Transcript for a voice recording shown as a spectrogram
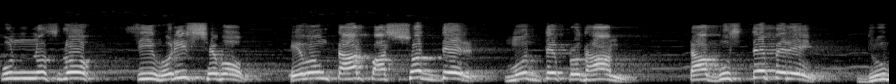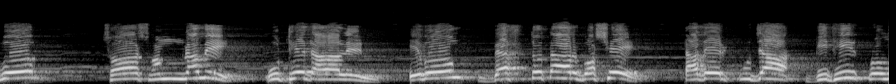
পূর্ণ শ্লোক শ্রী হরির সেবক এবং তার পার্শ্বদের মধ্যে প্রধান। তা বুঝতে পেরে ধ্রুব সসংগ্রামে উঠে দাঁড়ালেন এবং ব্যস্ততার বশে তাদের পূজা বিধির ক্রম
